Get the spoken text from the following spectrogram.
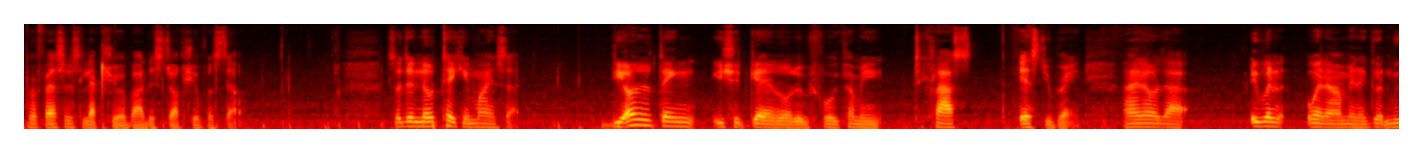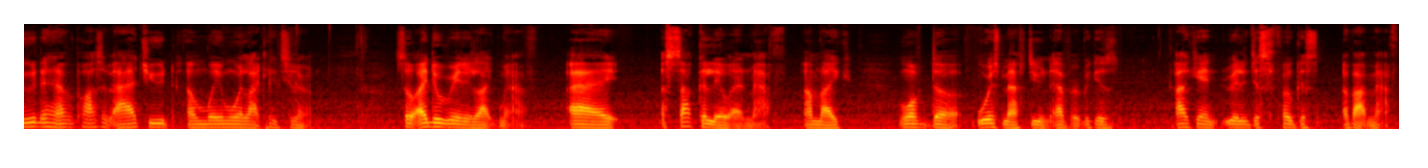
professor's lecture about the structure of a cell. So, the note taking mindset. The other thing you should get in order before coming to class is your brain. I know that even when I'm in a good mood and have a positive attitude, I'm way more likely to learn. So I do really like math. I suck a little at math. I'm like one of the worst math student ever because I can't really just focus about math.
